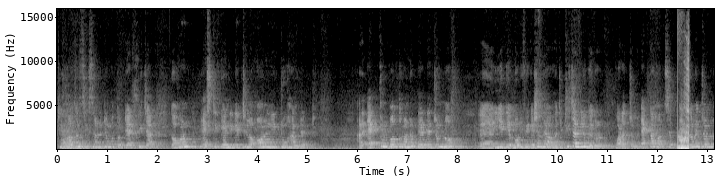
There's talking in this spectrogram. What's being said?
থ্রি থাউজেন্ড সিক্স হান্ড্রেডের মতো টেট টিচার তখন এসটি ক্যান্ডিডেট ছিল অনলি টু হান্ড্রেড আর এখন বর্তমানে টেটের জন্য ইয়ে দিয়ে নোটিফিকেশন দেওয়া হয়েছে টিচার নিয়োগ করার জন্য। একটা হচ্ছে এক্সামের জন্য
